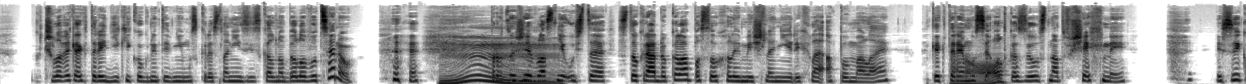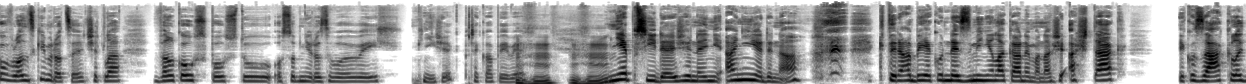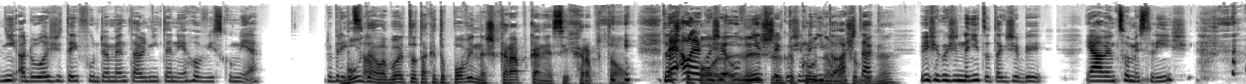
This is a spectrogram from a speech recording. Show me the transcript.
člověka, který díky kognitivnímu zkreslení získal Nobelovu cenu. hmm. Protože vlastně už jste stokrát dokola poslouchali myšlení rychlé a pomalé, ke kterému ano. se odkazují snad všechny Jestli jako v loňském roce četla velkou spoustu osobně rozvojových knížek, překvapivě, mm-hmm, mně přijde, že není ani jedna, která by jako nezmínila Kahnemana, že až tak jako základní a důležitý fundamentální ten jeho výzkum je. Dobrý, Buď, co? alebo je to takéto povinné škrapkanie si chrbtou. ne, ale jakože uvnitř, jakože není to až tak. Ne? Víš, jakože není to tak, že by, já vím, co myslíš.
